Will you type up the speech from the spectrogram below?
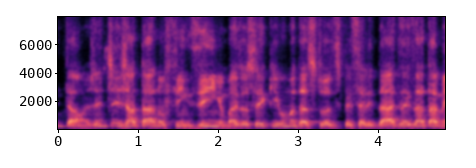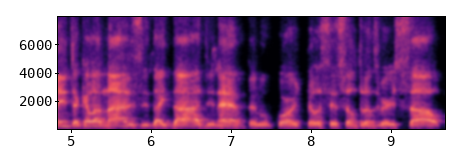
Então, a gente já está no finzinho, mas eu sei que uma das suas especialidades é exatamente aquela análise da idade, né? Pelo corte, pela seção transversal.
